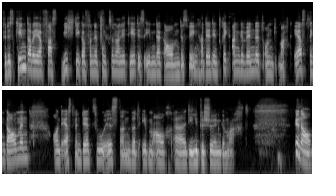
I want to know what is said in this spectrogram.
Für das Kind aber ja fast wichtiger von der Funktionalität ist eben der Gaumen. Deswegen hat er den Trick angewendet und macht erst den Gaumen und erst wenn der zu ist, dann wird eben auch äh, die Lippe schön gemacht. Genau.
